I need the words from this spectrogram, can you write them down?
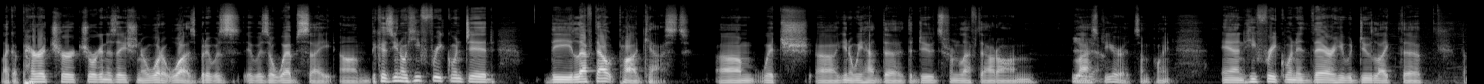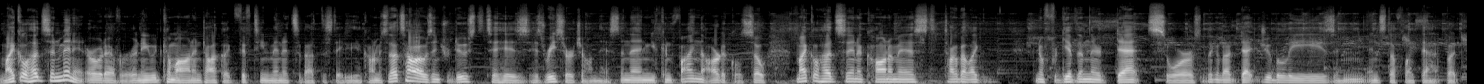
like a parachurch organization or what it was, but it was it was a website. Um, because you know he frequented the Left Out podcast, um, which uh, you know we had the the dudes from Left Out on Yeah, last yeah. year at some point, and he frequented there. He would do like the the Michael Hudson minute or whatever, and he would come on and talk like 15 minutes about the state of the economy. So that's how I was introduced to his his research on this, and then you can find the articles. So Michael Hudson, economist, talk about like you know forgive them their debts or something about debt jubilees and and stuff like that. But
